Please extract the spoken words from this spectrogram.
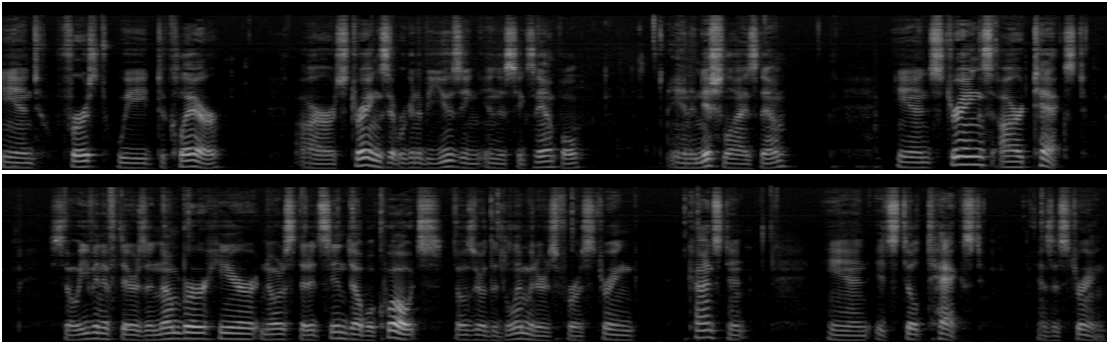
and first we declare our strings that we're going to be using in this example and initialize them. And strings are text. So even if there's a number here, notice that it's in double quotes. Those are the delimiters for a string constant, and it's still text as a string.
